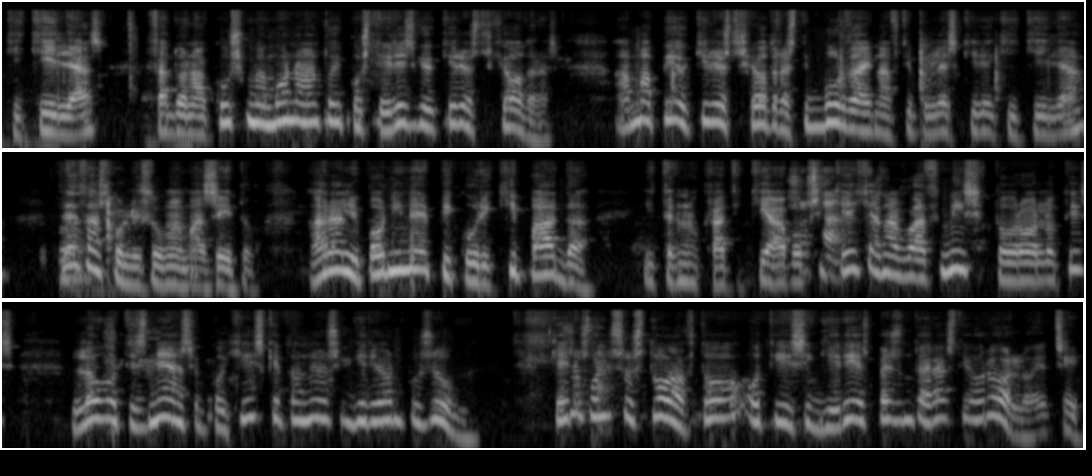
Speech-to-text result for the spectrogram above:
Κικίλιας, θα τον ακούσουμε μόνο αν το υποστηρίζει και ο κύριος Τσιόδρας. Άμα πει ο κύριος Τσιόδρας, την μπουρδα είναι αυτή που λες κύριε Κικίλια, δεν θα ασχοληθούμε μαζί του. Άρα λοιπόν είναι επικουρική πάντα η τεχνοκρατική άποψη και έχει αναβαθμίσει το ρόλο της λόγω της νέας εποχής και των νέων συγκυριών που ζούμε. Και είναι πολύ σωστό αυτό ότι οι συγκυρίες παίζουν τεράστιο ρόλο. Έτσι.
